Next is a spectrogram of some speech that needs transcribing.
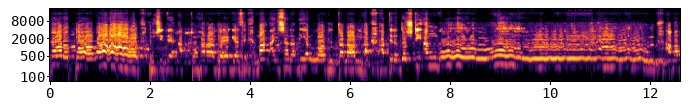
পাওয়ার পর খুশিতে আত্মহারা হয়ে গেছে। মা আয়েশা রাদিয়াল্লাহু তাআলা আনহা, হাতের দশটি আঙ্গুল Oh, আমার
